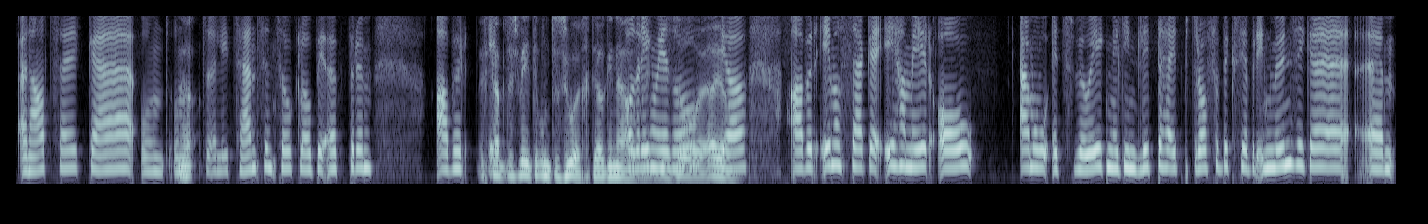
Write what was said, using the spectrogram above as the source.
eine Anzeige gegeben und, und eine Lizenz und so, glaube ich, jemandem. Aber Ich glaube, das wird untersucht, ja genau. Oder irgendwie so, ja, ja, ja. Aber ich muss sagen, ich habe mir auch, einmal jetzt, weil ich nicht in Littenheit betroffen war, aber in Münsingen, ähm,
